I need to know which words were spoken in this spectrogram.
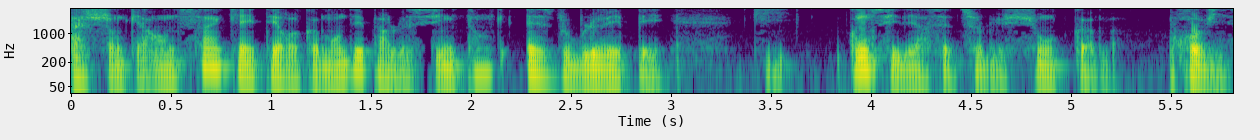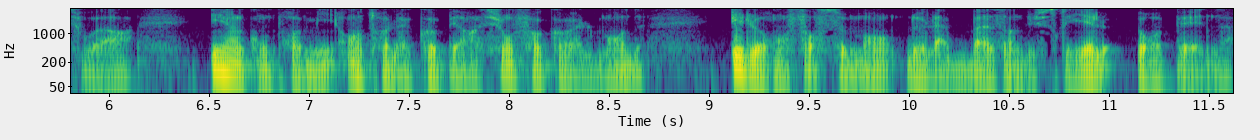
H145 a été recommandée par le think tank SWP, qui considère cette solution comme provisoire et un compromis entre la coopération franco-allemande et le renforcement de la base industrielle européenne.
